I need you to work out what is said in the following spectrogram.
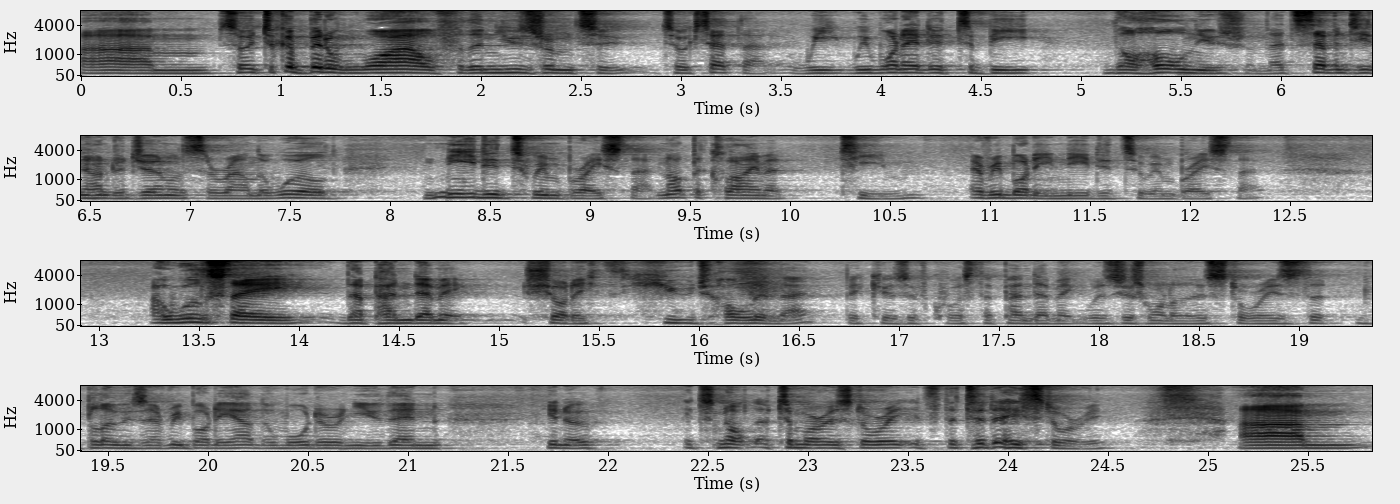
Um, so it took a bit of while for the newsroom to, to accept that. We, we wanted it to be the whole newsroom. That 1,700 journalists around the world needed to embrace that, not the climate team. Everybody needed to embrace that. I will say the pandemic shot a huge hole in that because, of course, the pandemic was just one of those stories that blows everybody out the water, and you then, you know, it's not the tomorrow story, it's the today story. Um,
